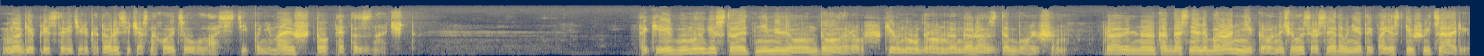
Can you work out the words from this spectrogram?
многие представители которой сейчас находятся у власти. Понимаешь, что это значит? «Такие бумаги стоят не миллион долларов», — кивнул Дронго, — «гораздо больше». «Правильно, когда сняли Баранникова, началось расследование этой поездки в Швейцарию.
